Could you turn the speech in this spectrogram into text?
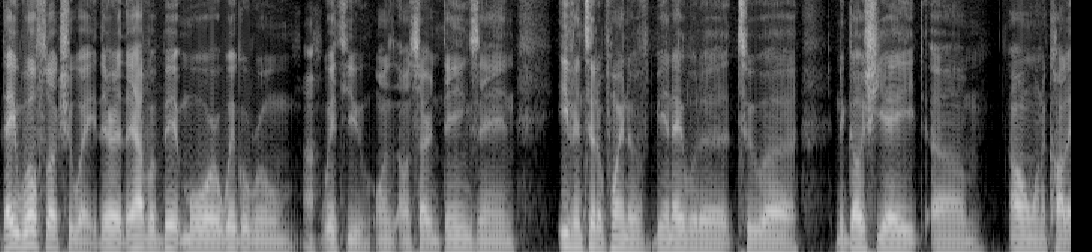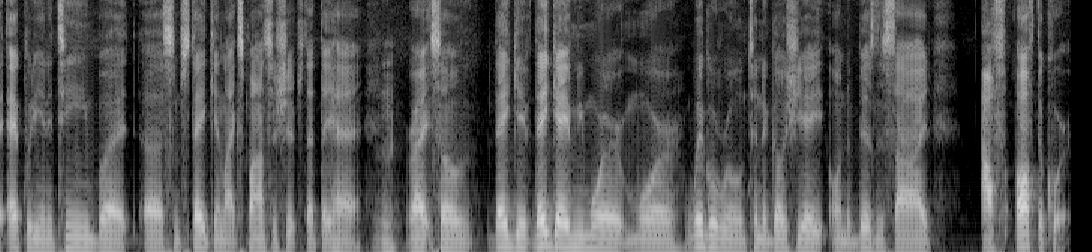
they will fluctuate. They they have a bit more wiggle room with you on, on certain things, and even to the point of being able to to uh, negotiate. Um, I don't want to call it equity in the team, but uh, some stake in like sponsorships that they had, right? So they give they gave me more more wiggle room to negotiate on the business side, off off the court,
